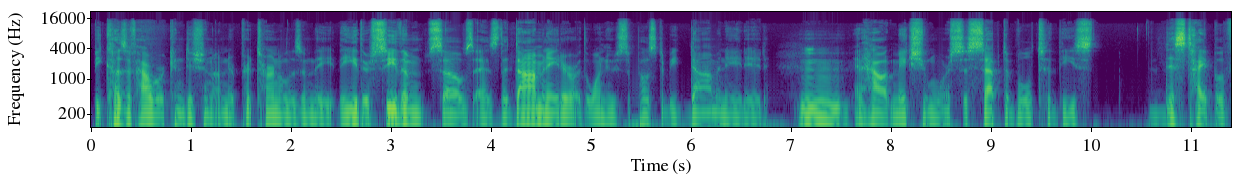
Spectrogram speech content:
because of how we're conditioned under paternalism, they they either see themselves as the dominator or the one who's supposed to be dominated Mm. and how it makes you more susceptible to these this type of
